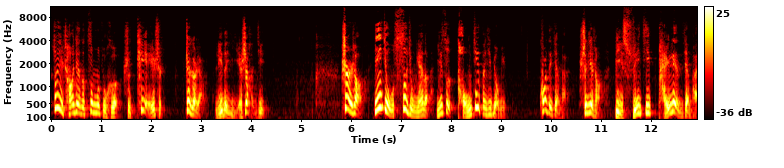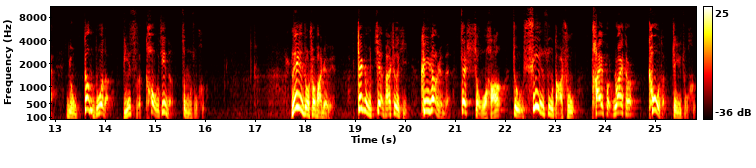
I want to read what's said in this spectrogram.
最常见的字母组合是 t h，这个俩离得也是很近。事实上，一九四九年的一次统计分析表明，QWERTY 键盘实际上比随机排列的键盘有更多的彼此靠近的字母组合。另一种说法认为，这种键盘设计可以让人们在首行就迅速打出 typewriter code 这一组合。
